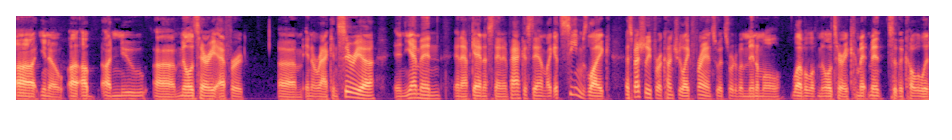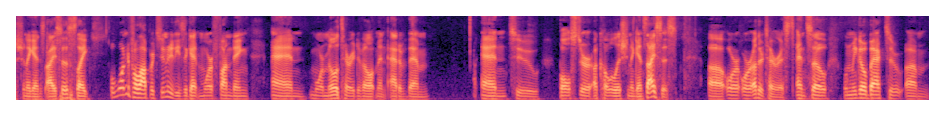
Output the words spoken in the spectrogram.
uh, you know, a, a, a new uh, military effort um, in Iraq and Syria, in Yemen, in Afghanistan and Pakistan. Like it seems like, especially for a country like France, who had sort of a minimal level of military commitment to the coalition against ISIS, like a wonderful opportunity to get more funding and more military development out of them, and to bolster a coalition against ISIS uh, or or other terrorists. And so when we go back to um,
